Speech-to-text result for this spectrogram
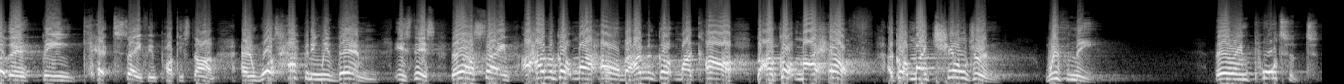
but they're being kept safe in Pakistan. And what's happening with them is this they are saying, I haven't got my home, I haven't got my car, but I've got my health, I've got my children with me. They're important.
